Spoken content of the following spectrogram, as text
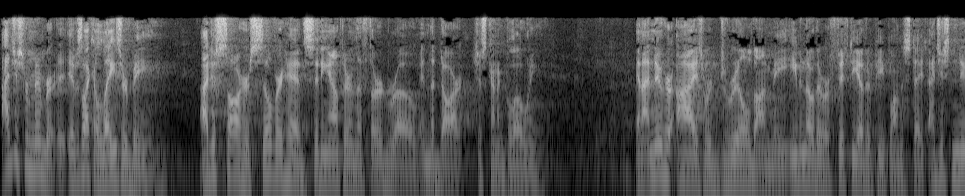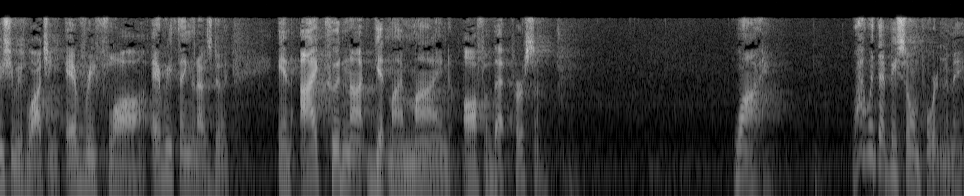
I just remember, it was like a laser beam. I just saw her silver head sitting out there in the third row in the dark, just kind of glowing. And I knew her eyes were drilled on me, even though there were 50 other people on the stage. I just knew she was watching every flaw, everything that I was doing. And I could not get my mind off of that person. Why? Why would that be so important to me?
